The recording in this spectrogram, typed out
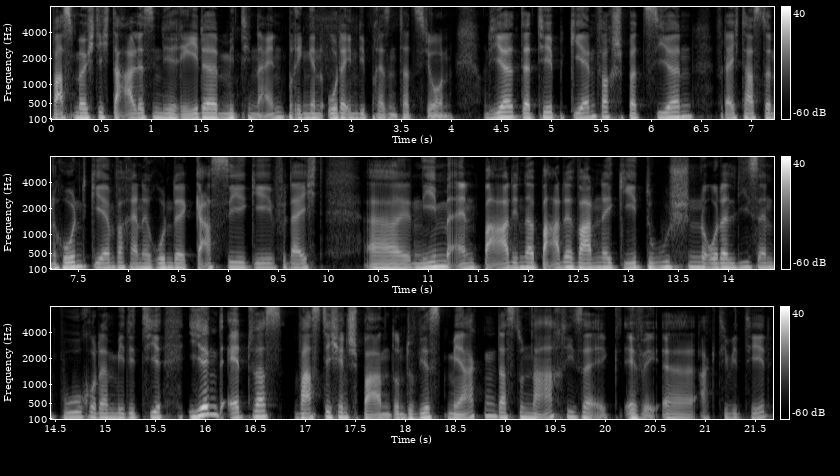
was möchte ich da alles in die Rede mit hineinbringen oder in die Präsentation. Und hier der Tipp, geh einfach spazieren, vielleicht hast du einen Hund, geh einfach eine Runde Gassi, geh vielleicht, äh, nimm ein Bad in der Badewanne, geh duschen oder lies ein Buch oder meditiere. Irgendetwas, was dich entspannt und du wirst merken, dass du nach dieser äh, Aktivität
